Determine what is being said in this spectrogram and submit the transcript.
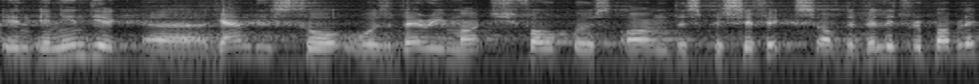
in, in, India, uh, Gandhi's thought was very much focused on the specifics of the village republic,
